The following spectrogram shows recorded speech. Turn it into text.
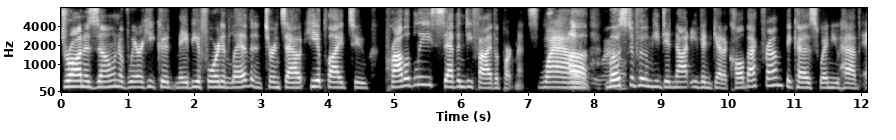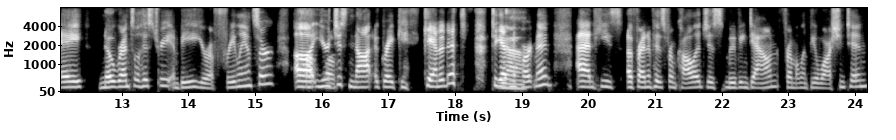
drawn a zone of where he could maybe afford and live. And it turns out he applied to probably 75 apartments. Wow. Uh, most of whom he did not even get a call back from because when you have a no rental history and b you're a freelancer uh, you're Uh-oh. just not a great ca- candidate to get an apartment and he's a friend of his from college is moving down from olympia washington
